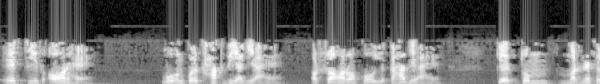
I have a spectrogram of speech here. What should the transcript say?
ایک چیز اور ہے، وہ ان کو ایک حق دیا گیا ہے اور شوہروں کو یہ کہا گیا ہے کہ تم مرنے سے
